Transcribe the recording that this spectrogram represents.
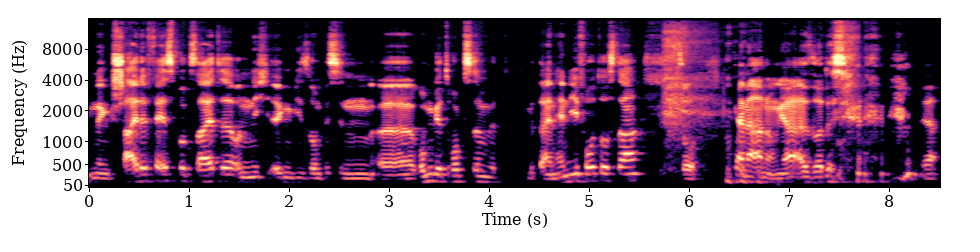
eine gescheite Facebook-Seite und nicht irgendwie so ein bisschen äh, rumgedruckse mit, mit deinen Handyfotos da. So, keine Ahnung, ja, also das, ja.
